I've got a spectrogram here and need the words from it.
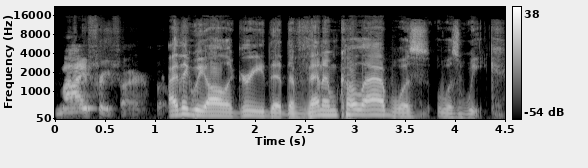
my free fire. But- I think we all agreed that the Venom collab was was weak.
